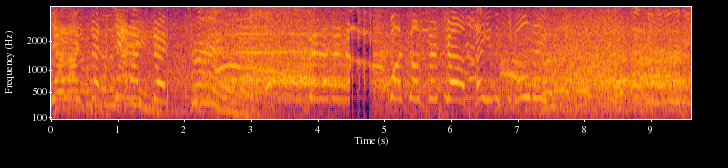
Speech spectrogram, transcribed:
United! United! Better than the What does the job? Hey, you missed the goal, mate. That's what I know you did.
